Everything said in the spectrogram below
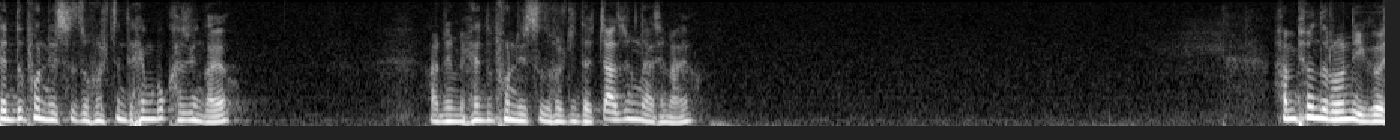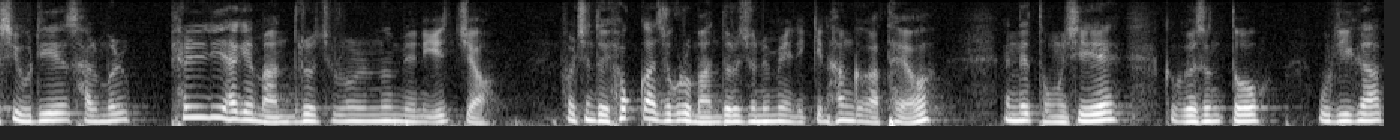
핸드폰이 있어서 훨씬 더 행복하신가요? 아니면 핸드폰이 있어서 훨씬 더 짜증나시나요? 한편으로는 이것이 우리의 삶을 편리하게 만들어주는 면이 있죠. 훨씬 더 효과적으로 만들어주는 면이 있긴 한 것 같아요. 근데 동시에 그것은 또 우리가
